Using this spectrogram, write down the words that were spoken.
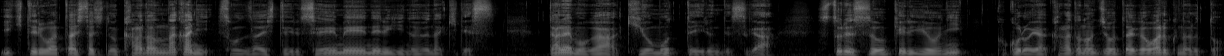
生きている私たちの体の中に存在している生命エネルギーのような気です。誰もが気を持っているんですがストレスを受けるように心や体の状態が悪くなると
